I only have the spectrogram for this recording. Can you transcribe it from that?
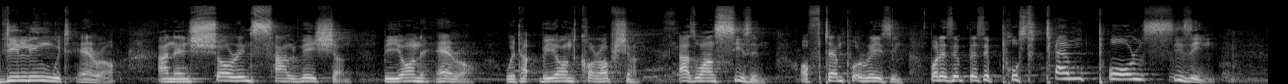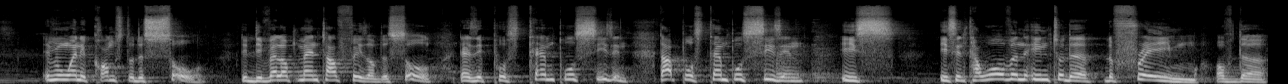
dealing with error and ensuring salvation beyond error, without, beyond corruption. That's one season of temple raising. But there's a, there's a post temple season. Even when it comes to the soul, the developmental phase of the soul, there's a post temple season. That post temple season is, is interwoven into the, the frame of the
